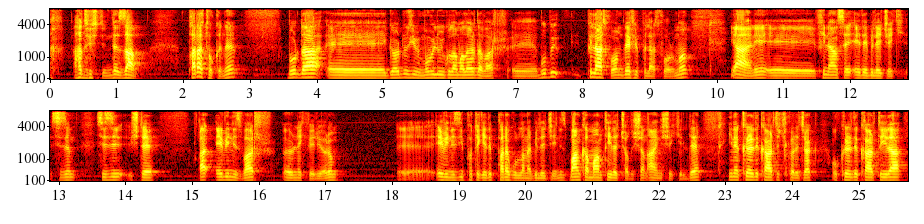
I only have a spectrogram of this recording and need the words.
Adı üstünde ZAM. Para token'ı. Burada e, gördüğünüz gibi mobil uygulamaları da var. E, bu bir platform, DeFi platformu. Yani e, finanse edebilecek. Sizin sizi işte eviniz var. Örnek veriyorum e, evinizi ipotek edip para kullanabileceğiniz banka mantığıyla çalışan aynı şekilde yine kredi kartı çıkaracak. O kredi kartıyla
